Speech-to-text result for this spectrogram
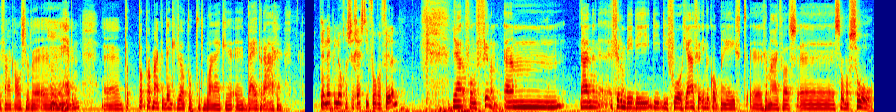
vaak al zullen hmm. hebben. dat, dat, dat maakt het denk ik wel tot, tot een belangrijke bijdrage. En heb je nog een suggestie voor een film? Ja, voor een film. Um, nou, een, film die, die, die, die vorig jaar veel indruk op me heeft uh, gemaakt was uh, Son of Soul.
